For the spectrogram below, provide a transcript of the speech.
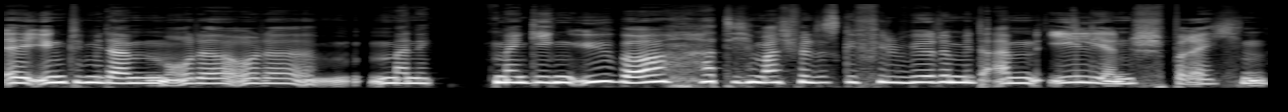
er irgendwie mit einem oder, oder meine mein Gegenüber, hatte ich manchmal das Gefühl, würde mit einem Alien sprechen.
